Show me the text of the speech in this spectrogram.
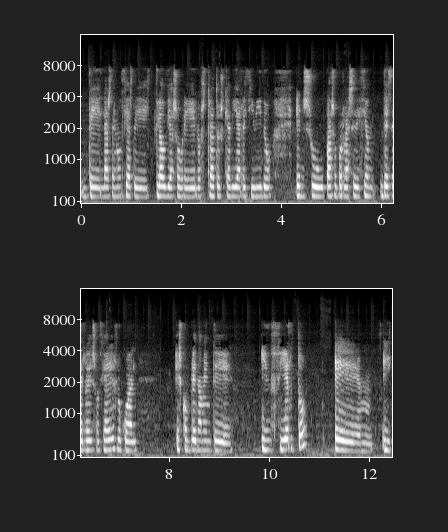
de las denuncias de Claudia sobre los tratos que había recibido en su paso por la selección desde redes sociales, lo cual es completamente incierto eh, y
